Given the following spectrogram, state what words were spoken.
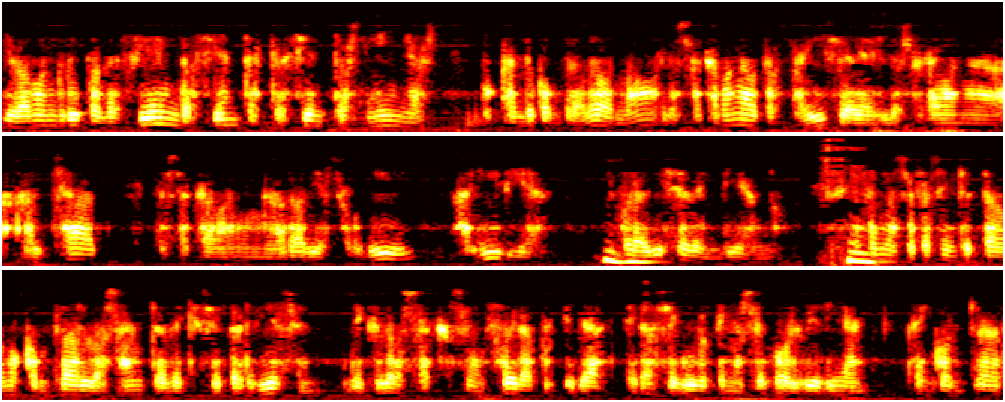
llevaban grupos de 100, 200, 300 niños buscando comprador, ¿no? Los sacaban a otros países, los sacaban al Chad, los sacaban a Arabia Saudí, a Libia, y por allí se vendían, ¿no? Entonces nosotros intentábamos comprarlos antes de que se perdiesen, de que los sacasen fuera, porque ya era seguro que no se volverían a encontrar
